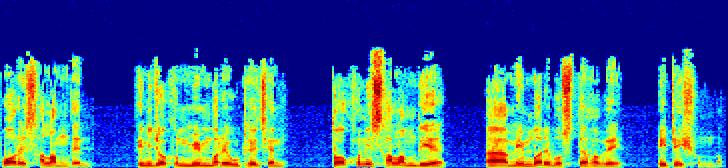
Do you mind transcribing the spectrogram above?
পরে সালাম দেন। তিনি যখন মেম্বারে উঠেছেন তখনই সালাম দিয়ে মেম্বারে বসতে হবে। এটাই সুন্নত।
